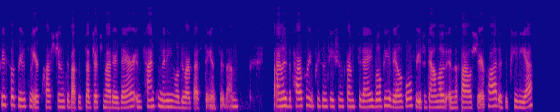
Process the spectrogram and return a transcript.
Please feel free to submit your questions about the subject matter there, and time permitting, we'll do our best to answer them. Finally, the PowerPoint presentation from today will be available for you to download in the file share pod as a PDF.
